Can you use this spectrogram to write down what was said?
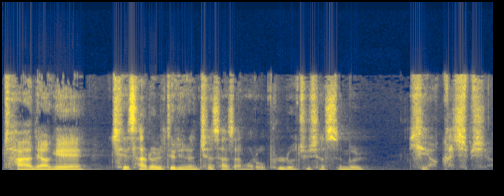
찬양의 제사를 드리는 제사장으로 불러주셨음을 기억하십시오.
